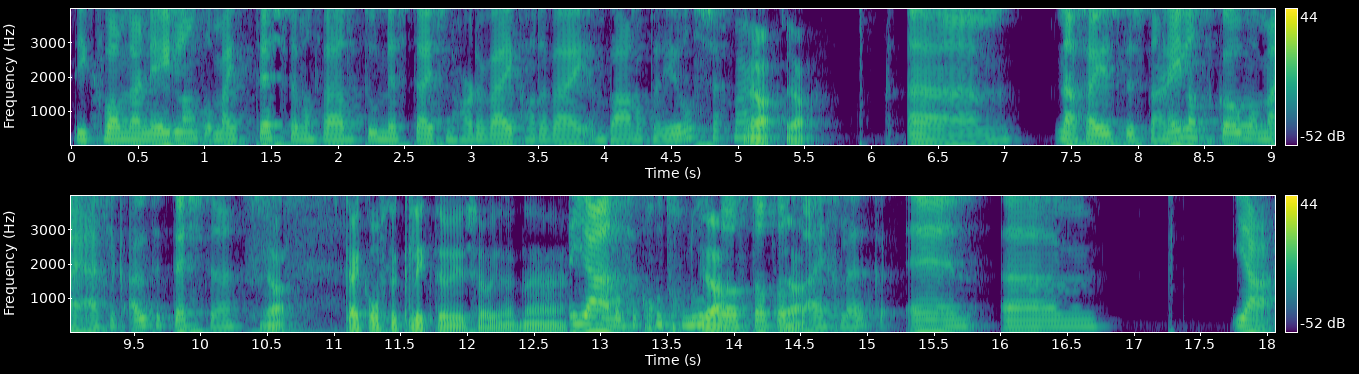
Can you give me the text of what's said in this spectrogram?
die kwam naar Nederland om mij te testen. Want wij hadden toen destijds in Harderwijk hadden wij een baan op rails, zeg maar. Ja, ja, Ehm, nou, zij is dus naar Nederland gekomen om mij eigenlijk uit te testen. ja. Kijken of de klik er is zo. En, eh, Ja, en of ik goed genoeg Ja, was, dat was ja. het eigenlijk. En ehm, ja,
